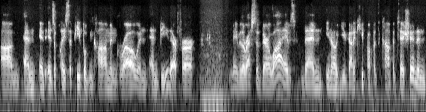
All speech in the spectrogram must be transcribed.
um, and it is a place that people can come and grow and, and be there for maybe the rest of their lives, then you know you got to keep up with the competition and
